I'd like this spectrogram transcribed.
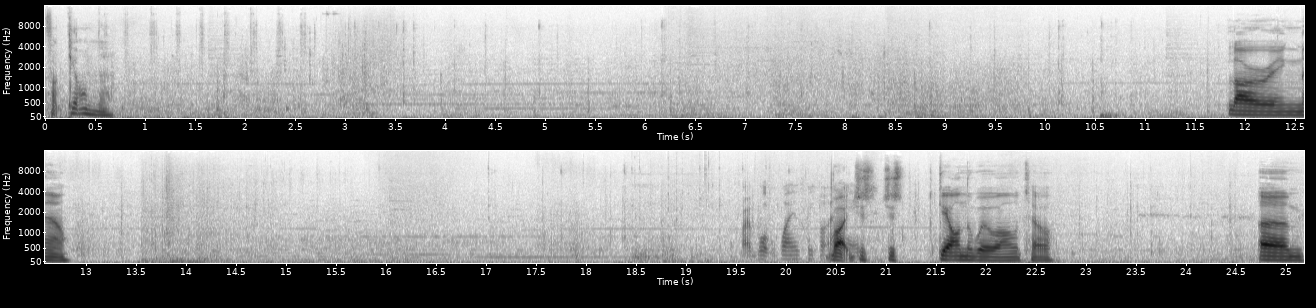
Fuck, get on there. Lowering now. Right, what way have we got Right, just just get on the wheel. I'll tell. Um,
